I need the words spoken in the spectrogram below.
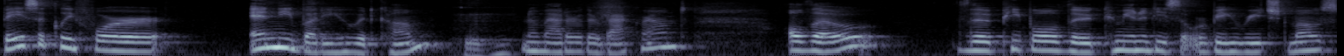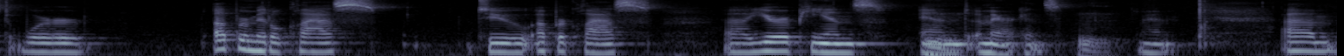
basically for anybody who would come, Mhm. no matter their background. Although the people, the communities that were being reached most were upper middle class to upper class uh, Europeans and Americans. Mhm. Right. Um,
